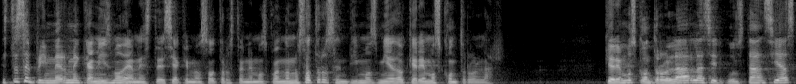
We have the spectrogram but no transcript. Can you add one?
Este es el primer mecanismo de anestesia que nosotros tenemos. Cuando nosotros sentimos miedo, queremos controlar. Queremos controlar las circunstancias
